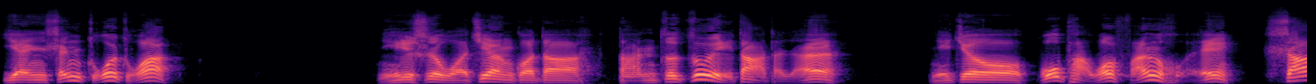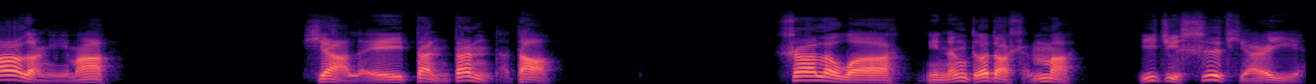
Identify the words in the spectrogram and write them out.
眼神灼灼。你是我见过的胆子最大的人，你就不怕我反悔杀了你吗？夏雷淡淡的道：“杀了我，你能得到什么？一具尸体而已。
